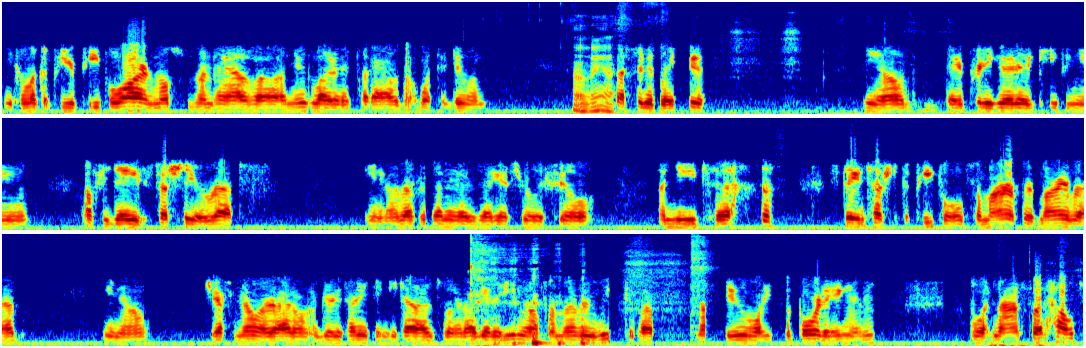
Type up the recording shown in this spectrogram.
You can look up who your people are, and most of them have a newsletter they put out about what they're doing. Oh yeah. That's a good way too. You know, they're pretty good at keeping you up to date, especially your reps. You know, representatives, I guess, really feel a need to stay in touch with the people. So my my rep, you know, Jeff Miller, I don't agree with anything he does, but I get an email from him every week about what he's what he's supporting and whatnot. So it helps.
